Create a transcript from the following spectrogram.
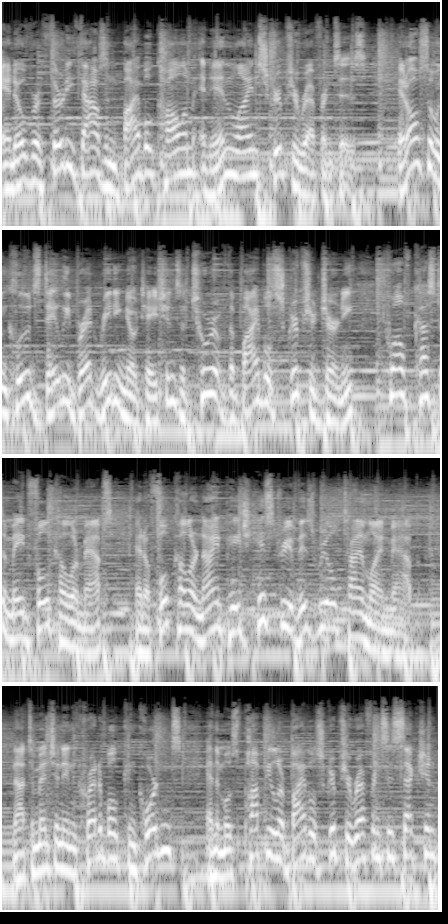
and over 30,000 Bible column and inline scripture references. It also includes daily bread reading notations, a tour of the Bible scripture journey, 12 custom made full color maps, and a full color 9 page History of Israel timeline map. Not to mention incredible concordance and the most popular Bible scripture references section,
